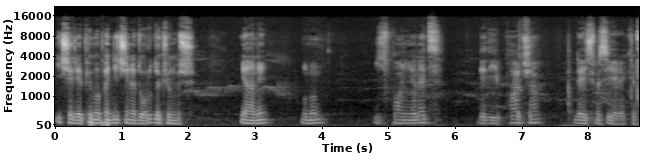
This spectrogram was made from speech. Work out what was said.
içeriye pimapenin içine doğru dökülmüş. Yani bunun İspanyolet dediği parça değişmesi gerekiyor.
